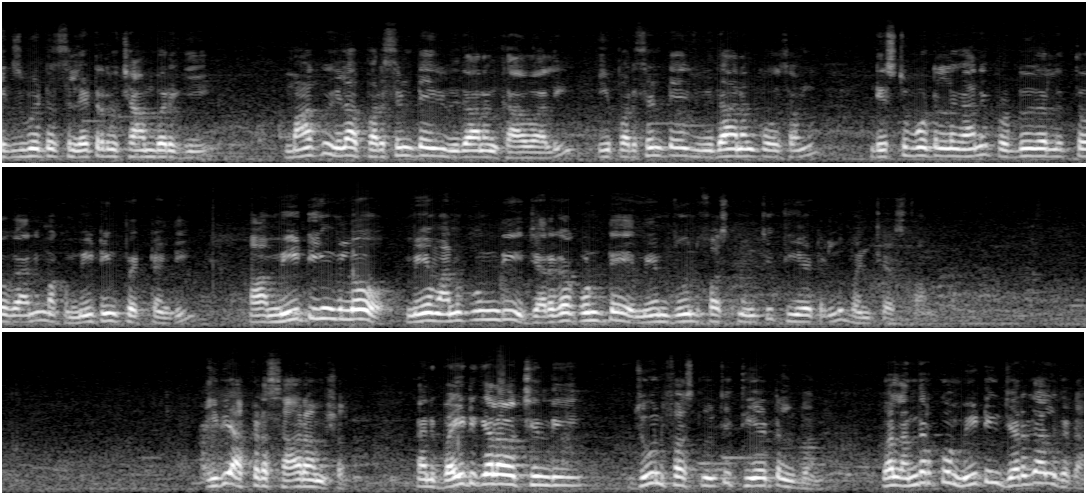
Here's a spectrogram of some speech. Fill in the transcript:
ఎగ్జిబిటర్స్ లెటర్ ఛాంబర్కి. మాకు ఇలా పర్సంటేజ్ విధానం కావాలి. ఈ పర్సంటేజ్ విధానం కోసం డిస్ట్రిబ్యూటర్లు కానీ ప్రొడ్యూసర్లతో కానీ మాకు మీటింగ్ పెట్టండి. ఆ మీటింగ్లో మేము అనుకుంది జరగకుంటే మేము జూన్ ఫస్ట్ నుంచి థియేటర్లు బంద్ చేస్తాము ఇది అక్కడ సారాంశం. కానీ బయటికి ఎలా వచ్చింది? జూన్ ఫస్ట్ నుంచి థియేటర్లు బంద్. వాళ్ళందరికీ మీటింగ్ జరగాలి కదా.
